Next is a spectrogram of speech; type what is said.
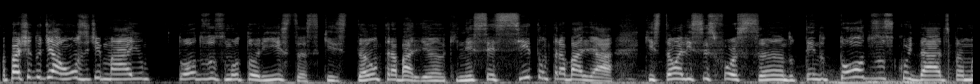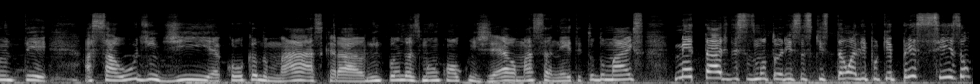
A partir do dia 11 de maio, todos os motoristas que estão trabalhando, que necessitam trabalhar, que estão ali se esforçando, tendo todos os cuidados para manter a saúde em dia, colocando máscara, limpando as mãos com álcool em gel, maçaneta e tudo mais, metade desses motoristas que estão ali porque precisam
